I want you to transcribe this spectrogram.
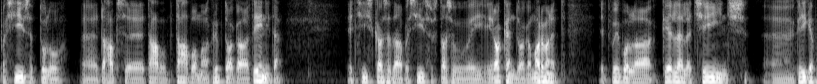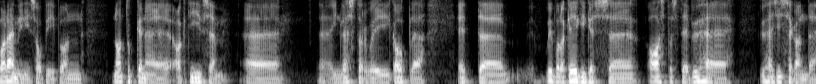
passiivset tulu tahab see, tahab, tahab oma krüptoga teenida. et siis ka seda passiivsustasu ei, ei rakendu, aga ma arvan, et et võib-olla kellele change kõige paremini sobib, on äh, natukene aktiivsem äh, äh, investor või kaupleja, et äh, võib-olla keegi, kes äh, aastas teeb ühe, ühe sissekande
